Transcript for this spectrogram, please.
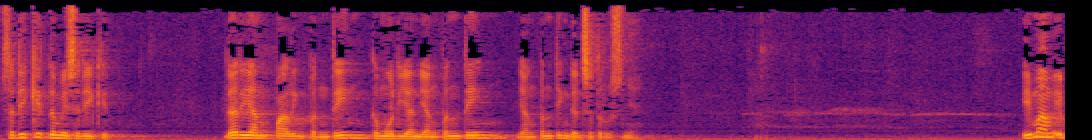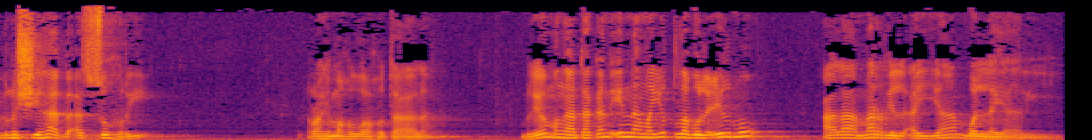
Sedikit demi sedikit. Dari yang paling penting, kemudian yang penting, yang penting dan seterusnya. Imam Ibn Shihab Az-Zuhri rahimahullahu taala beliau mengatakan innama yutlabul ilmu ala marril ayyam wal layali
